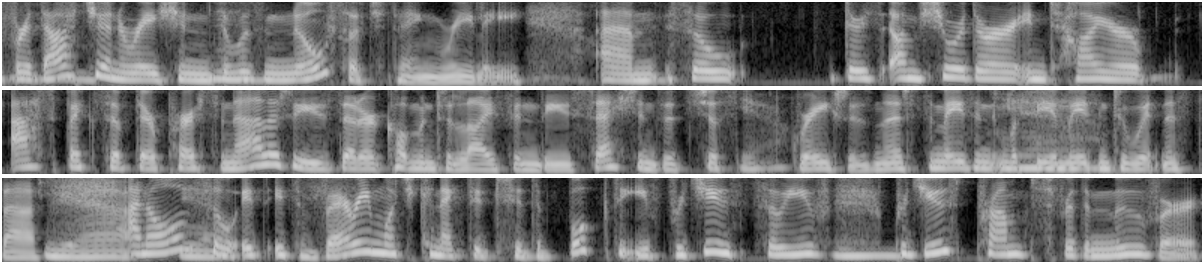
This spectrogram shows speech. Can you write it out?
for that generation, there was no such thing really. Um, so there's I'm sure there are entire aspects of their personalities that are coming to life in these sessions. It's just yeah. great, isn't it? It's amazing. It must yeah. be amazing to witness that. Yeah. And also, yeah. it, it's very much connected to the book that you've produced. So you've mm. produced prompts for the mover,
